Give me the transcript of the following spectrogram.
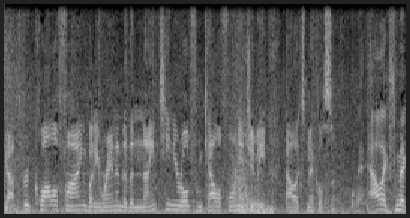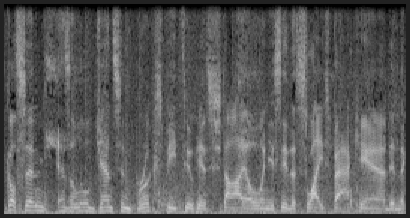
got through qualifying, but he ran into the 19 year old from California, Jimmy, Alex Michelsen. Alex Michelsen has a little Jenson Brooksby to his style when you see the slice backhand and the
